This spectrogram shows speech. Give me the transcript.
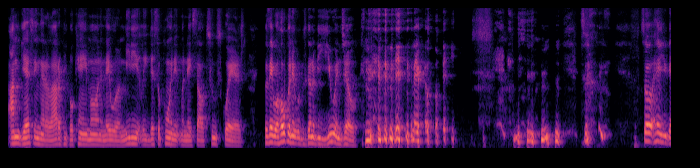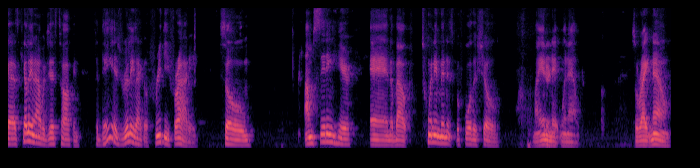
I'm guessing that a lot of people came on and they were immediately disappointed when they saw two squares because they were hoping it was going to be you and Joe. so, so, hey, you guys, Kelly and I were just talking. Today is really like a freaky Friday. So I'm sitting here, and about 20 minutes before the show, my internet went out. So right now,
